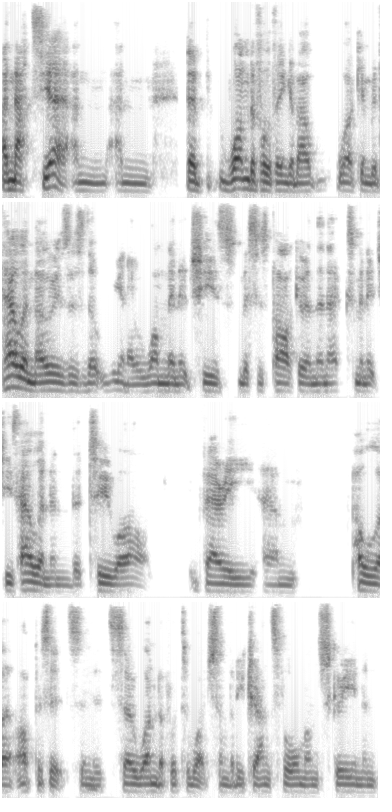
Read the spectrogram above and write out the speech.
and that's yeah, and and the wonderful thing about working with Helen though is is that you know one minute she's Mrs. Parker and the next minute she's Helen, and the two are very um, polar opposites, and it's so wonderful to watch somebody transform on screen. And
